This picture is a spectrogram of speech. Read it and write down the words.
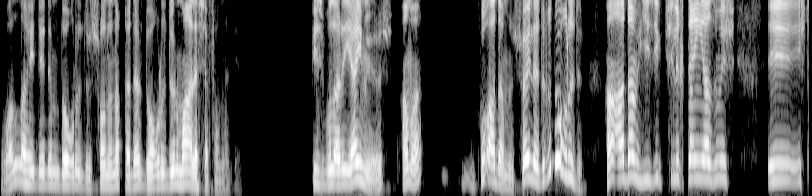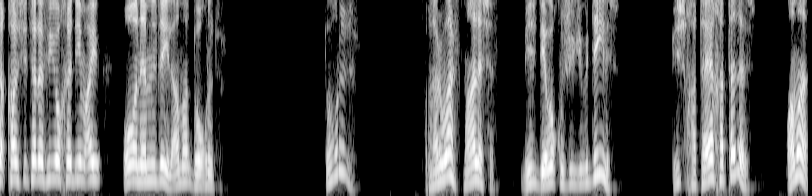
Vallahi dedim doğrudur. Sonuna kadar doğrudur maalesef ama diyor. Biz bunları yaymıyoruz ama bu adamın söylediği doğrudur. Ha adam hizipçilikten yazmış e, işte karşı tarafı yok edeyim ay o önemli değil ama doğrudur. Doğrudur. Bunlar var maalesef. Biz deve kuşu gibi değiliz. Biz hataya hata deriz. Ama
